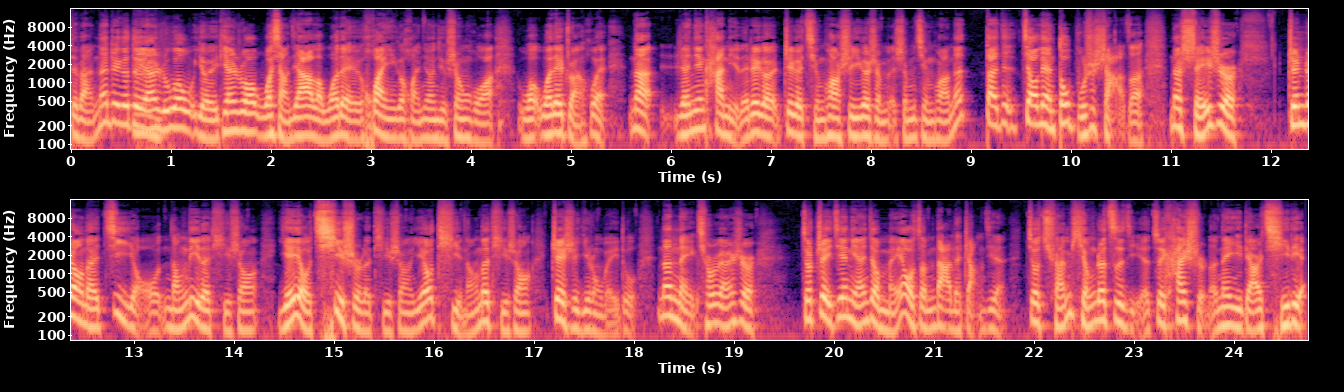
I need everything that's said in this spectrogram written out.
对吧？那这个队员如果有一天说我想家了，我得换一个环境去生活，我我得转会，那人家看你的这个这个情况是一个什么什么情况？那大家教练都不是傻子，那谁是真正的既有能力的提升，也有气势的提升，也有体能的提升？这是一种维度。那哪个球员是就这些年就没有这么大的长进，就全凭着自己最开始的那一点起点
